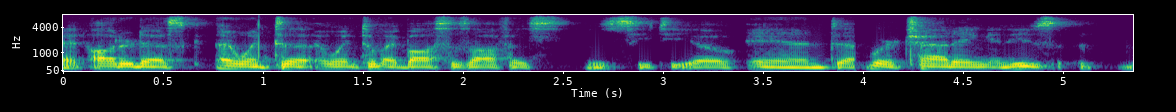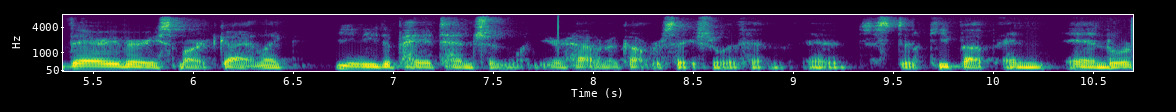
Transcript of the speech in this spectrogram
at Autodesk, I went to I went to my boss's office, as CTO, and uh, we're chatting, and he's a very very smart guy. Like you need to pay attention when you're having a conversation with him, and just to keep up. And and we're,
